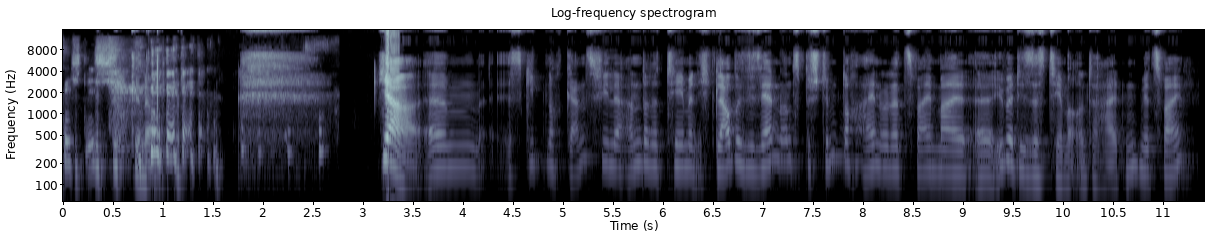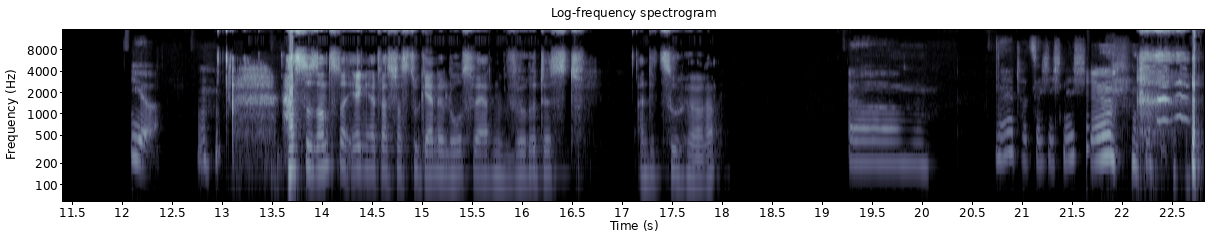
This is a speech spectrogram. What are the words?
Richtig. genau. Ja, ähm, es gibt noch ganz viele andere Themen. Ich glaube, wir werden uns bestimmt noch ein oder zweimal äh, über dieses Thema unterhalten, wir zwei. Ja. Hast du sonst noch irgendetwas, was du gerne loswerden würdest an die Zuhörer? Ähm, ne, tatsächlich nicht.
